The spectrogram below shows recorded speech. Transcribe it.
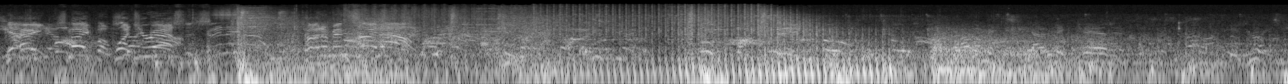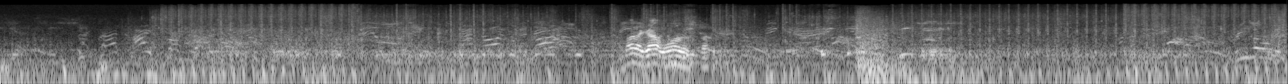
Hey, sniper, watch your asses. Turn them inside out. Might have got one of them. Reloading.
